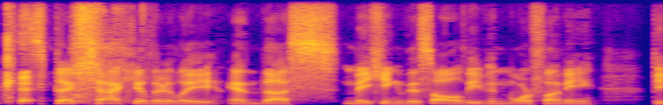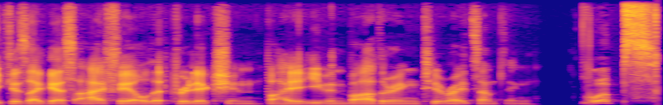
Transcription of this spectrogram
Okay. spectacularly, and thus making this all even more funny because I guess I failed at prediction by even bothering to write something. Whoops.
